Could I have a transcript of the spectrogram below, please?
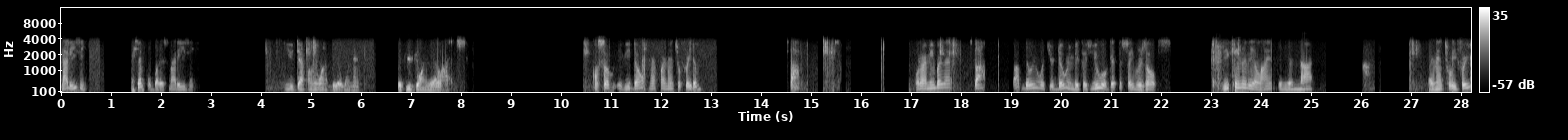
not easy. Simple, but it's not easy. You definitely want to be a winner if you join the alliance. Also, if you don't have financial freedom, stop. What do I mean by that? Stop. Stop doing what you're doing because you will get the same results. If you came to the alliance and you're not financially free,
